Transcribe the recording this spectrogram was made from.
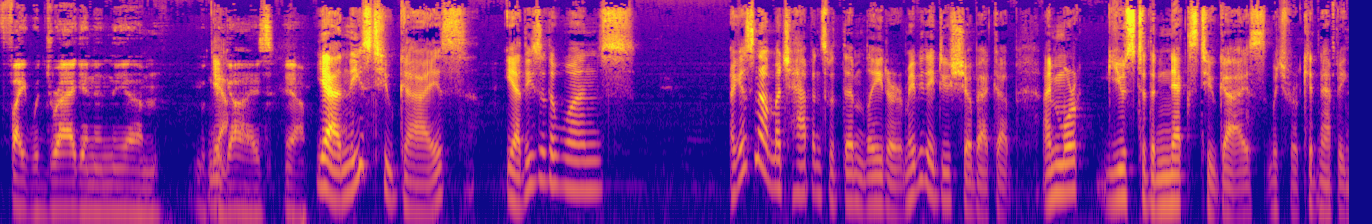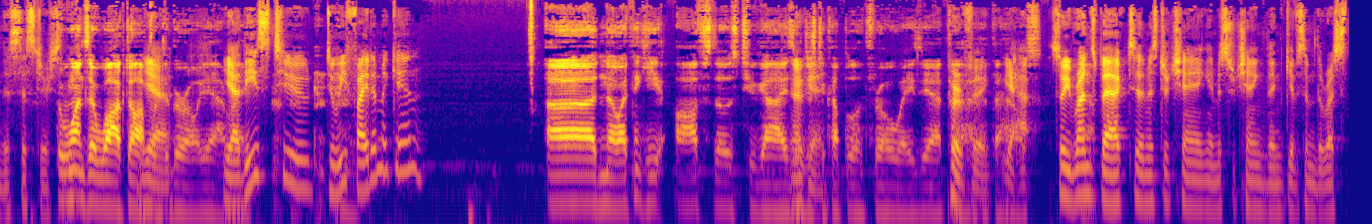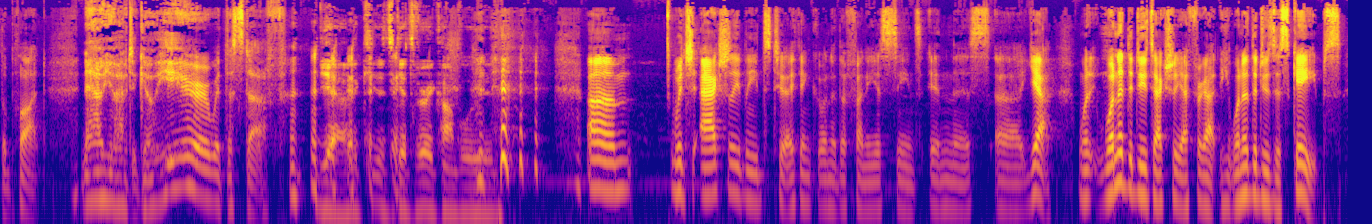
fight with Dragon and the um with Yeah. the guys. Yeah. Yeah, and these two guys, yeah, these are the ones. I guess not much happens with them later. Maybe they do show back up. I'm more used to the next two guys, which were kidnapping the sisters. The ones that walked off Yeah. with the girl. Yeah. yeah, right. these two. Do we fight them again? Uh, no, I think he offs those two guys and just a couple of throwaways. Yeah. Perfect. Yeah. So he runs back to Mr. Chang, and Mr. Chang then gives him the rest of the plot. Now you have to go here with the stuff. Yeah. It, gets very convoluted. um, which actually leads to I think one of the funniest scenes in this. Uh, yeah, one, one of the dudes actually I forgot. He, one of the dudes escapes.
